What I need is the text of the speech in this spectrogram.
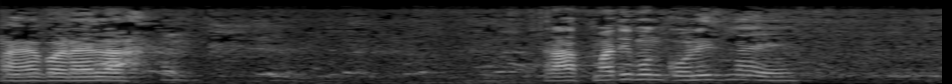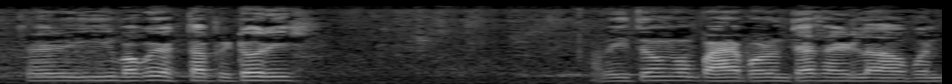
पाया पडायला. तर आतमध्ये पण कोणीच नाही. तर ही बघू शकता पिठोरी. आता इथून पण पाया पडून त्या साईडला जाऊ आपण.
